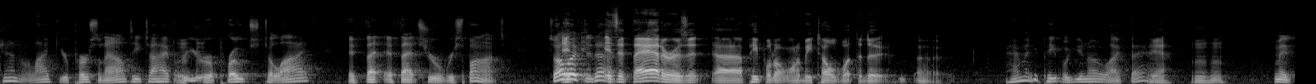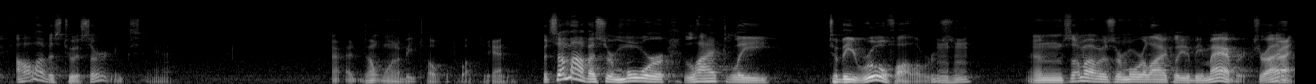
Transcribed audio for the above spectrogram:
kind of like your personality type or your mm-hmm. approach to life, if that if that's your response. So I looked it up. Is it that, or is it uh, people don't want to be told what to do? Uh, how many people you know like that? Yeah. Mm-hmm. I mean, all of us to a certain extent I I don't want to be told what to Yeah. do. But some of us are more likely to be rule followers, and some of us are more likely to be mavericks, right? Right.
